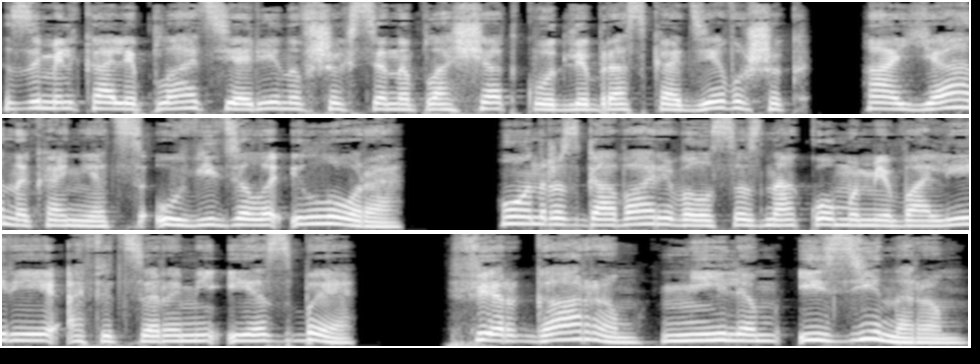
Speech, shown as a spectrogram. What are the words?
замелькали платья ринувшихся на площадку для броска девушек, а я, наконец, увидела и Лора. Он разговаривал со знакомыми Валерии офицерами ИСБ, Фергаром, Нилем и Зинором.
